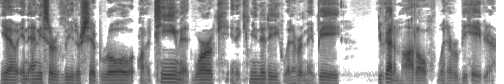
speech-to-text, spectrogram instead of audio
you know, in any sort of leadership role on a team, at work, in a community, whatever it may be, you've got to model whatever behavior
